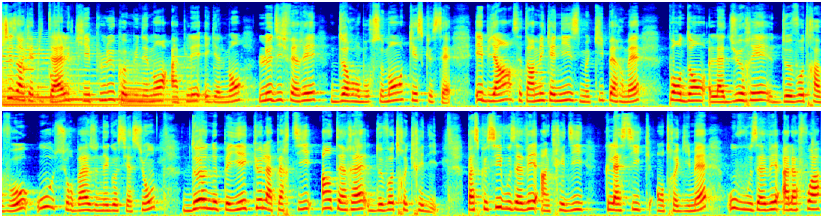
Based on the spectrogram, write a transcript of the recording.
Franchise en capital, qui est plus communément appelée également le différé de remboursement, qu'est-ce que c'est? Eh bien, c'est un mécanisme qui permet pendant la durée de vos travaux ou sur base de négociation de ne payer que la partie intérêt de votre crédit. Parce que si vous avez un crédit classique entre guillemets où vous avez à la fois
